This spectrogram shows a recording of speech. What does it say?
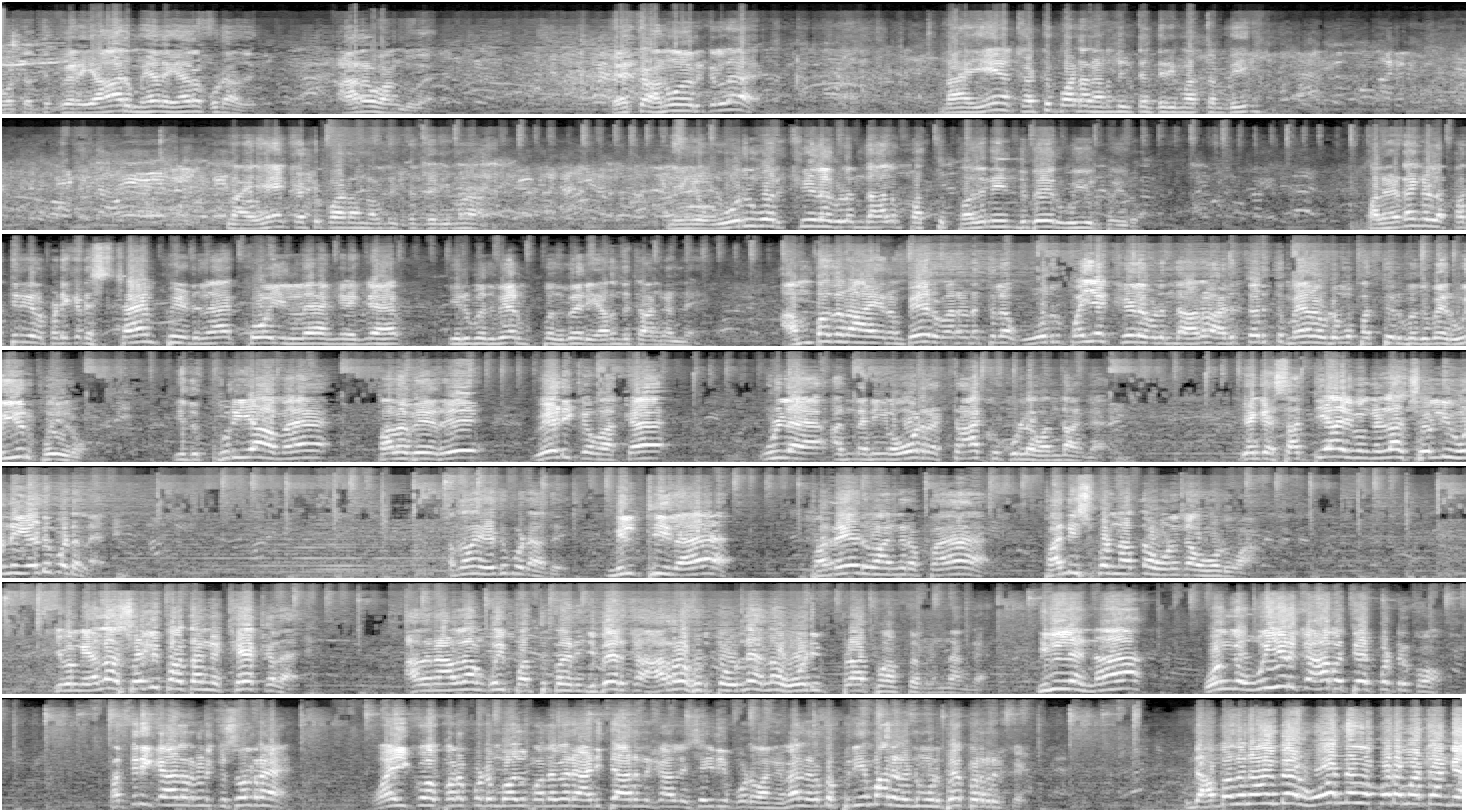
ஓட்டத்துக்கு வேற யாரும் மேல ஏறக்கூடாது. அற வாங்குவேன். ஏற்க அனுபவம் இருக்குல்ல? நான் ஏன் கட்டுப்பாடா நடந்துகிட்டேன் தெரியுமா தம்பி? நான் ஏன் கட்டுப்பாடா நடந்துகிட்டேன் தெரியுமா? நீங்க ஒருவர் கீழே விழுந்தாலும் பத்து பதினைந்து பேர் உயிர் போயிடும் பல இடங்கள்ல பத்திரிகைகள் படிக்கிற ஸ்டாம்பீடுல கோயில்ல அங்க எங்க இருபது பேர் முப்பது பேர் இறந்துட்டாங்கன்னு. ஐம்பதனாயிரம் பேர் வர இடத்துல ஒரு பையன் கீழே விழுந்தாலும் அடுத்தடுத்து மேல விடும்போது பத்து இருபது பேர் உயிர் போயிடும் இது புரியாம பல பேரு வேடிக்கை பார்க்க உள்ள அந்த நீங்க ஓடுற டிராக்குள்ள வந்தாங்க. எங்க சத்யா இவங்க எல்லாம் சொல்லி ஒண்ணு எடுபடல. அதெல்லாம் எடுபடாது. மிலிட்ரியில பரேடு வாங்குறப்ப பனிஷ் பண்ணா தான் ஒழுங்கா ஓடுவான். இவங்க எல்லாம் சொல்லி பார்த்தாங்க கேட்கல. அதனாலதான் போய் பத்து பதினஞ்சு பேருக்கு அற கொடுத்த உடனே எல்லாம் ஓடி பிளாட்ஃபார்ம் நின்னாங்க. இல்லன்னா உங்க உயிருக்கு ஆபத்து ஏற்பட்டிருக்கும். பத்திரிகையாளர்களுக்கு சொல்றேன். வைகோ புறப்படும் போது பல பேர் அடித்தாருன்னு கால செய்தி போடுவாங்க. மேல ரொம்ப பிரியமான ரெண்டு மூணு பேப்பர் இருக்கு. இந்த ஐம்பதனாயிரம் பேர் ஓடினவங்க போட மாட்டாங்க.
